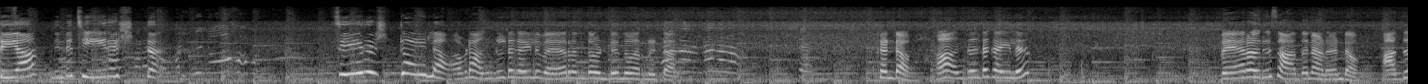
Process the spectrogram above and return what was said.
ടിയാ നിന്റെ ചീര ഇഷ്ട ചീര ഇഷ്ടായില്ല. അവിടെ അങ്കിളുടെ കയ്യിൽ വേറെന്തോ ഉണ്ട് എന്ന് പറഞ്ഞിട്ടാ. കണ്ടോ? ആ അങ്കിളുടെ കയ്യിൽ വേറെ ഒരു സാധനമാണ് കേട്ടോ അത്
